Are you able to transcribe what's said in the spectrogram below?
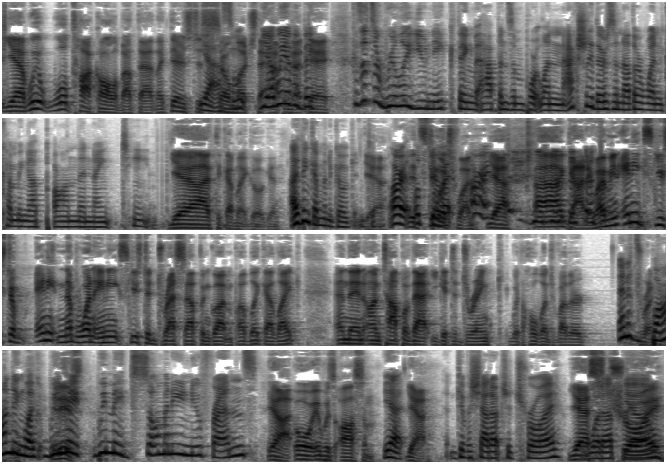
Yeah, we'll we'll talk all about that. Like, there's just so, much that yeah, we have a big because it's a really unique thing that happens in Portland. And actually, there's another one coming up on the 19th. Yeah, I think I might go again. I think I'm going to go again. too. Yeah, all right, it's let's too do much it. fun. Right. Yeah, uh, I got it. I mean, any excuse to any number one, any excuse to dress up and go out in public, I like. And then on top of that, you get to drink with a whole bunch of other. And it's bonding. Like we It made is. we made so many new friends. Yeah. Oh, it was awesome. Yeah, Yeah. Give a shout out to Troy. Yes, what up, Troy, yo?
